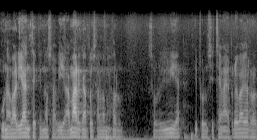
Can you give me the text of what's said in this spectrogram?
una variante que no sabía amarga, pues a lo mejor sobrevivía y por un sistema de prueba y error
